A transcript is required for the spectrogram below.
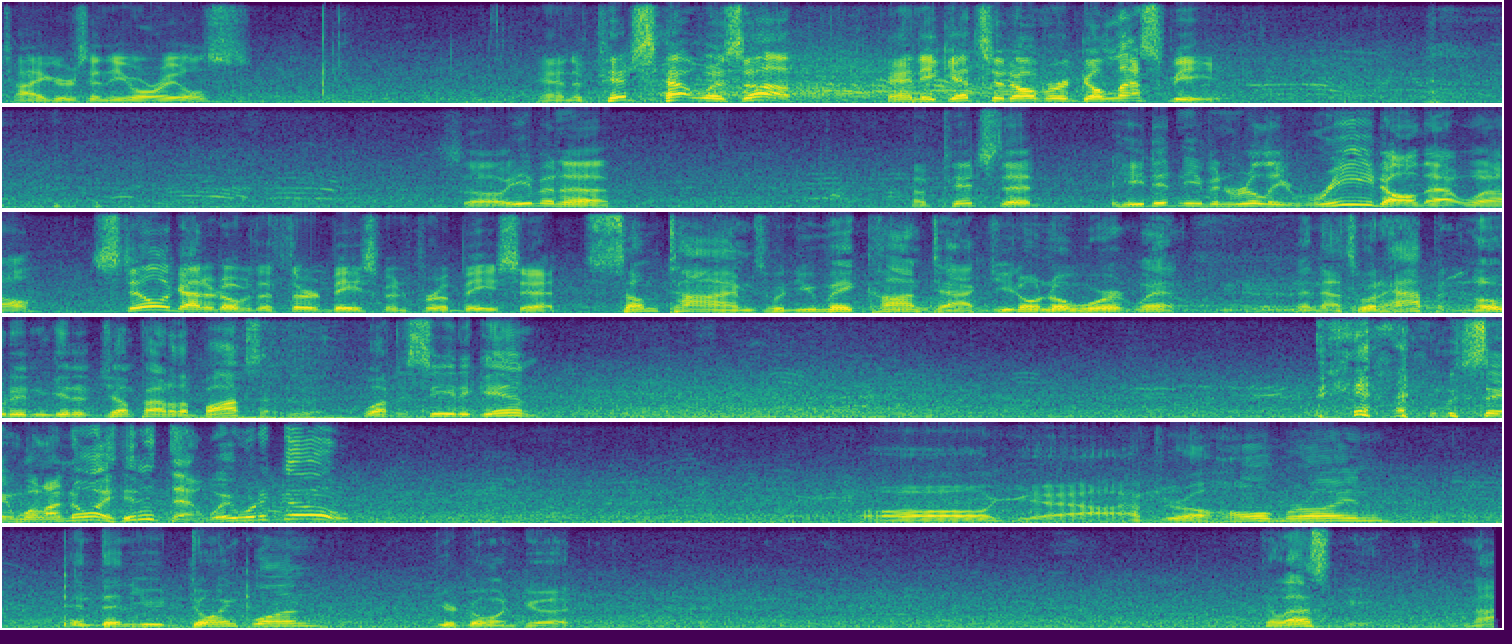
Tigers and the Orioles. And the pitch that was up, and he gets it over Gillaspie. so even a a pitch that he didn't even really read all that well still got it over the third baseman for a base hit. Sometimes when you make contact, you don't know where it went. And that's what happened. Lough didn't get a jump out of the box. We'll have to see it again. he was saying, Well, I know I hit it that way. Where'd it go? Oh, yeah. After a home run and then you doink one, you're going good. Gillaspie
